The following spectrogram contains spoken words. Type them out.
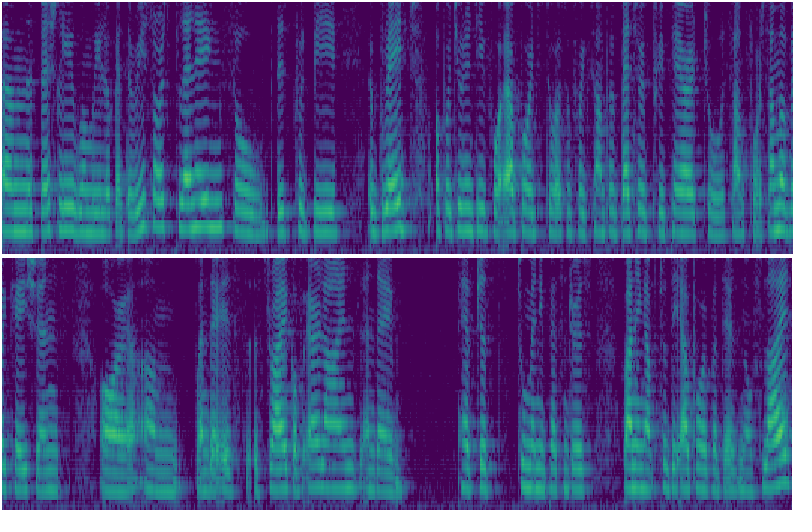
um, especially when we look at the resource planning. So this could be a great opportunity for airports to also, for example, better prepare to some for summer vacations or um, when there is a strike of airlines and they have just too many passengers running up to the airport, but there's no flight.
